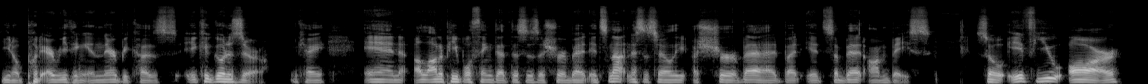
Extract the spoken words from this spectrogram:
you know, put everything in there because it could go to zero. Okay. And a lot of people think that this is a sure bet. It's not necessarily a sure bet, but it's a bet on base. So if you are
